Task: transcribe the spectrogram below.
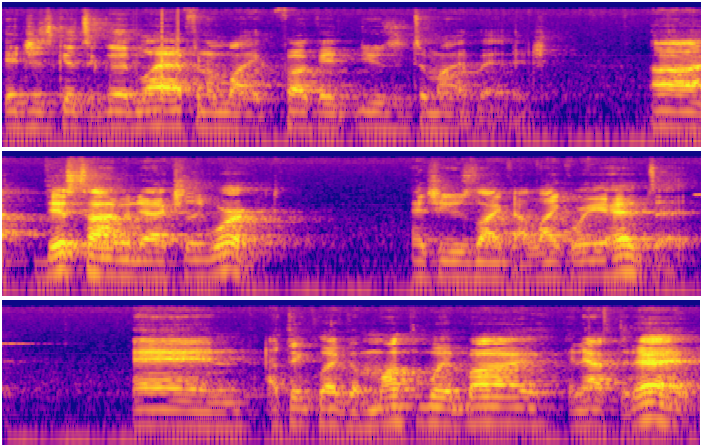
it just gets a good laugh and I'm like, fuck it, use it to my advantage. Uh, this time it actually worked. And she was like, I like where your head's at. And I think like a month went by and after that,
